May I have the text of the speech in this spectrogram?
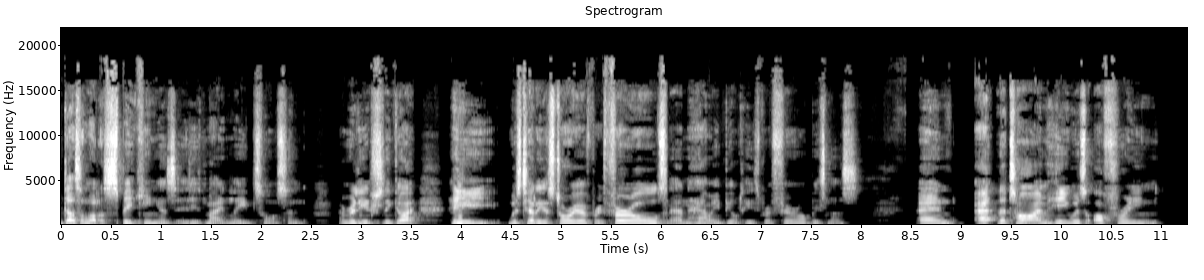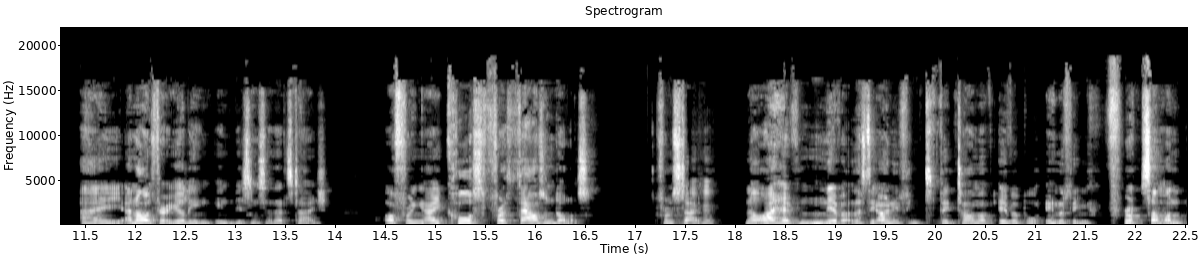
does a lot of speaking as his main lead source and a really interesting guy. He was telling a story of referrals and how he built his referral business. And at the time, he was offering a, and I was very early in, in business at that stage, offering a course for a thousand dollars from stage. Mm-hmm. Now, I have never, that's the only thing, time I've ever bought anything from someone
